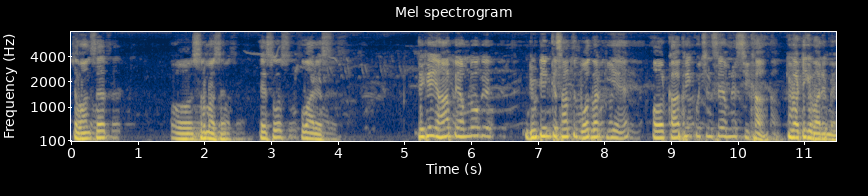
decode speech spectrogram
Chauhan sir और Sharma sir S O R S देखिए, यहाँ पे हम लोग ड्यूटी इनके साथ बहुत बार किए हैं और काफ़ी कुछ इनसे हमने सीखा किवाटी के बारे में।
